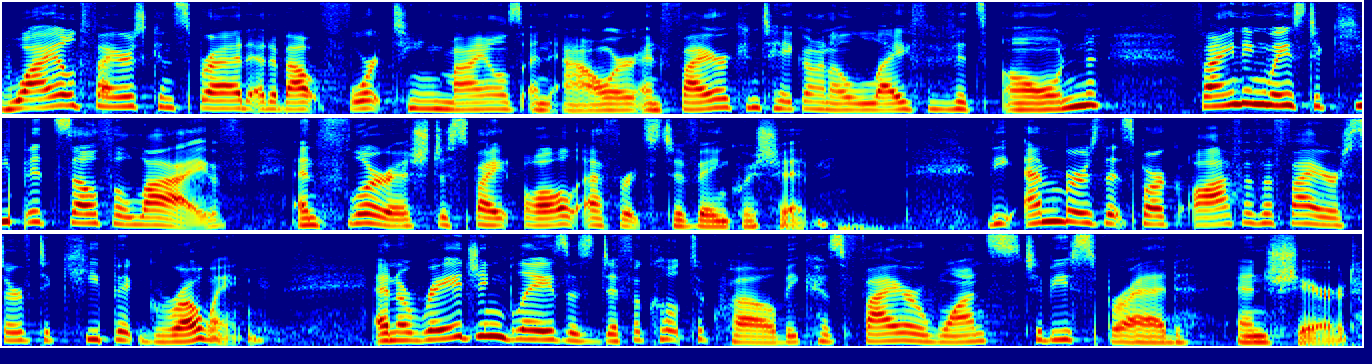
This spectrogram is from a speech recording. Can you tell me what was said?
Wildfires can spread at about 14 miles an hour, and fire can take on a life of its own, finding ways to keep itself alive and flourish despite all efforts to vanquish it. The embers that spark off of a fire serve to keep it growing. And a raging blaze is difficult to quell because fire wants to be spread and shared.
